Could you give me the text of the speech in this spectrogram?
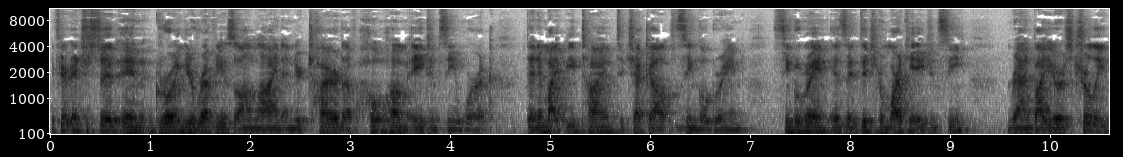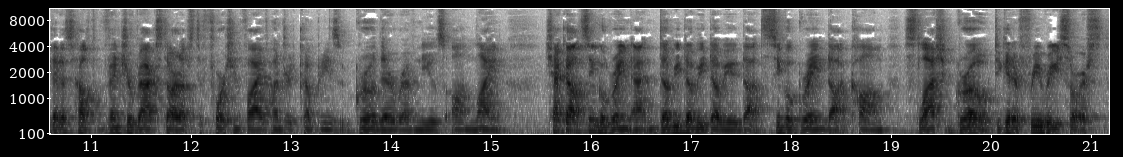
If you're interested in growing your revenues online and you're tired of home hum agency work, then it might be time to check out Single Grain. Single Grain is a digital marketing agency ran by yours truly that has helped venture-backed startups to Fortune 500 companies grow their revenues online. Check out Single Grain at www.singlegrain.com slash grow to get a free resource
